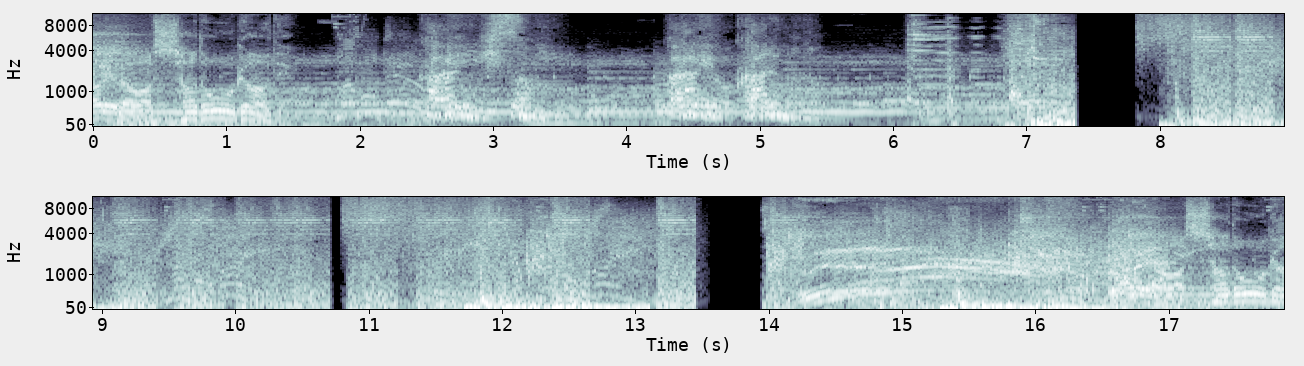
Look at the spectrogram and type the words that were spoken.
我らはシャドウガーデン.影に潜み影を狩る者我らはシャドウガーデン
